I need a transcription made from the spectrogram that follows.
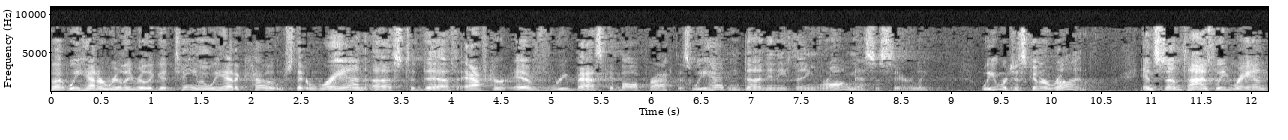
But we had a really, really good team and we had a coach that ran us to death after every basketball practice. We hadn't done anything wrong necessarily. We were just gonna run. And sometimes we ran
